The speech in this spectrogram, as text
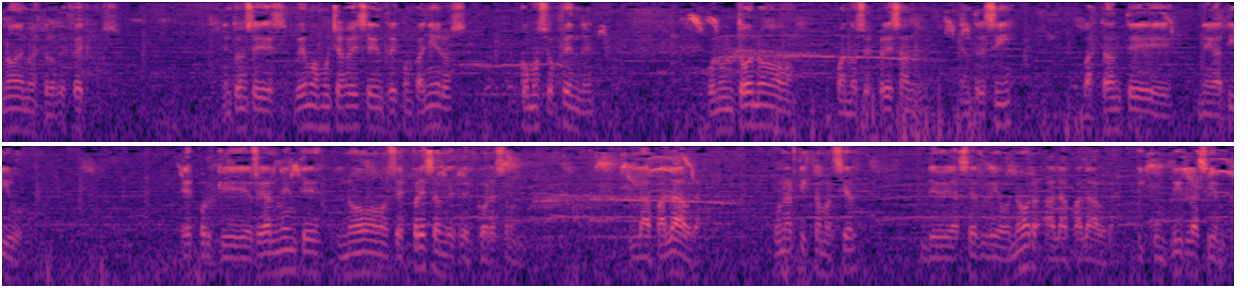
no de nuestros defectos. Entonces vemos muchas veces entre compañeros cómo se ofenden con un tono cuando se expresan entre sí bastante negativo. Es porque realmente no se expresan desde el corazón. La palabra. Un artista marcial debe hacerle honor a la palabra y cumplirla siempre.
